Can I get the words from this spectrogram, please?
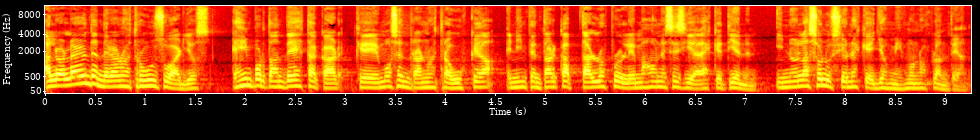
Al hablar de entender a nuestros usuarios, es importante destacar que debemos centrar nuestra búsqueda en intentar captar los problemas o necesidades que tienen y no en las soluciones que ellos mismos nos plantean.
